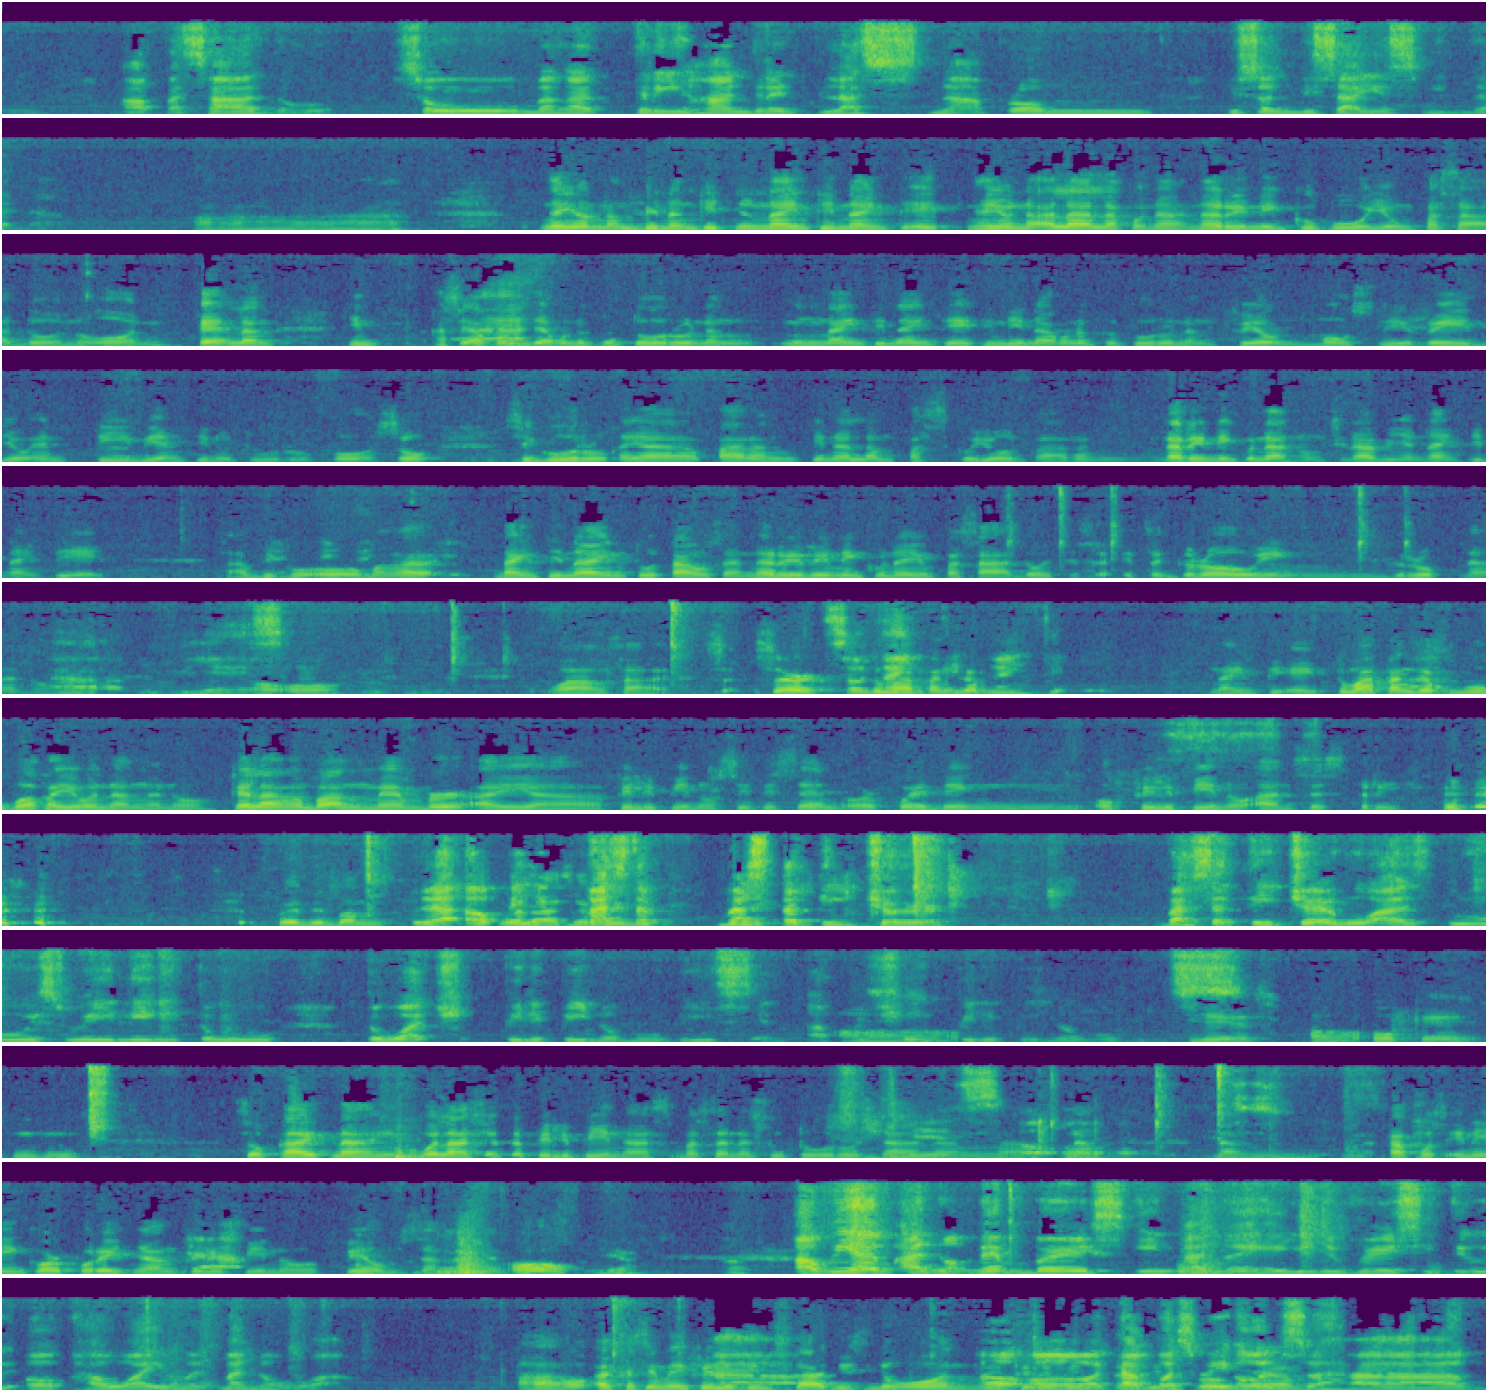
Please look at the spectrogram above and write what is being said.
ah, pasado. So, Mhm. mga 300 plus na from Luzon, Visayas, Mindanao. Ah. Ngayon, nang binanggit yung 1998, ngayon naalala ko na, narinig ko po yung pasado noon. Kaya lang, hin- kasi ako, hindi ako nagtuturo ng, nung 1998, hindi na ako nagtuturo ng film. Mostly radio and TV ang tinuturo ko. So, siguro, kaya parang pinalampas ko yun. Parang narinig ko na nung sinabi niya 1998. Sabi ko, oh, mga 99, 2000, naririnig ko na yung pasado. It's a, it's a growing group na ano. Ah, yes. Oo. Wow, sa Sir, So, tumatanggap 1990. 98. Tumatanggap mo ba kayo ng ano? Kailangan ba ang member ay ah, Filipino citizen or pwedeng of Filipino ancestry? Pwede bang La, okay, Wala sa basta, Pilip- basta teacher. Basta teacher who, has, who is willing to to watch Filipino movies and appreciate Oh. Filipino movies. Yes. Oh, okay. Mhm. So kahit na wala siya sa Pilipinas, basta nagtuturo siya Yes. ng, ah, Oo. ng ng tapos ini-incorporate niya ang Filipino films sa kanya. Oh, yeah. Ah, we have ano members in ano eh University of Hawaii Ma- Manoa. Ah, oh, kasi may Philippine Ah. Studies doon. May Oo, Philippine Studies tapos we program. also have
